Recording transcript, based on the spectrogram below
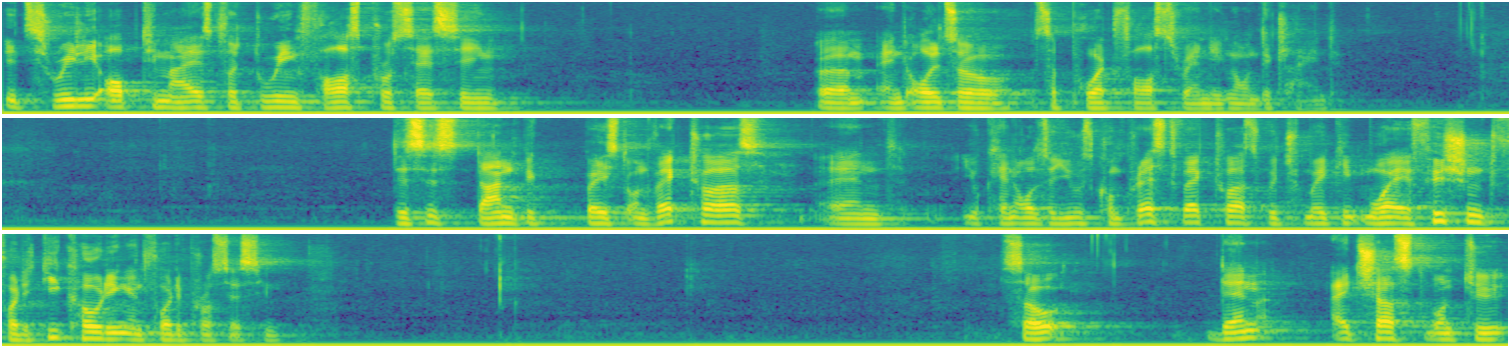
it's really optimized for doing fast processing um, and also support fast rendering on the client. This is done based on vectors, and you can also use compressed vectors, which make it more efficient for the decoding and for the processing. So then I just want to,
